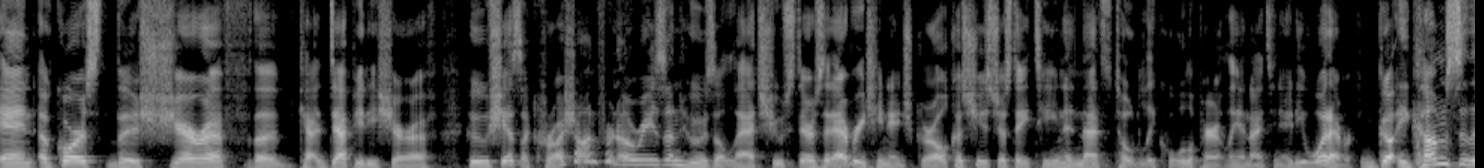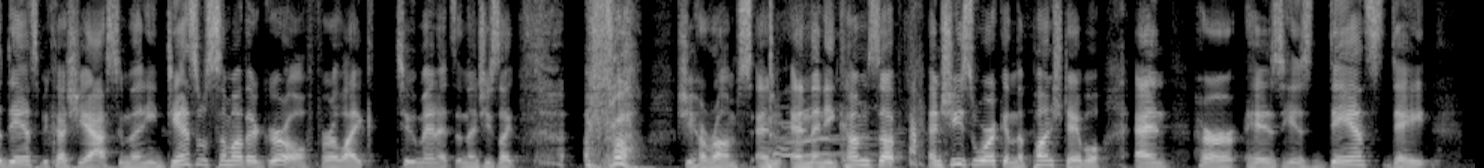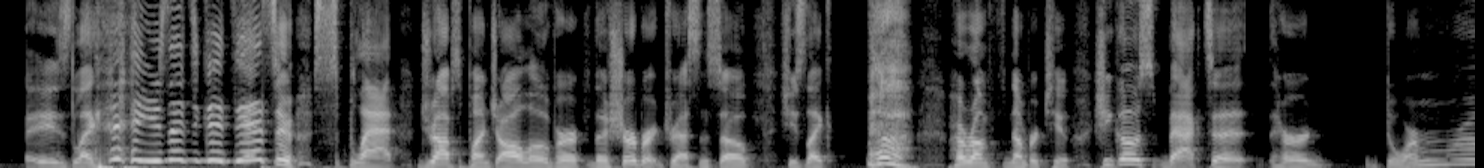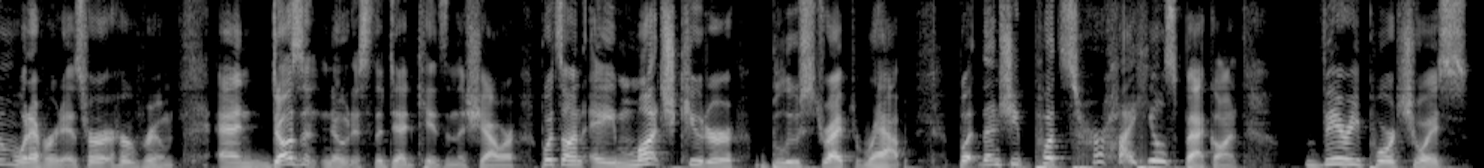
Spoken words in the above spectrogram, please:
And of course, the sheriff, the deputy sheriff, who she has a crush on for no reason, who's a lech who stares at every teenage girl because she's just 18, and that's totally cool, apparently, in 1980. Whatever. Go- he comes to the dance because she asked him, then he dances with some other girl for like two minutes, and then she's like, she harumps and and then he comes up and she's working the punch table and her his his dance date is like you're such a good dancer. Splat drops punch all over the sherbet dress. And so she's like harumph number two. She goes back to her dorm room whatever it is her her room and doesn't notice the dead kids in the shower. Puts on a much cuter blue striped wrap. But then she puts her high heels back on. Very poor choice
